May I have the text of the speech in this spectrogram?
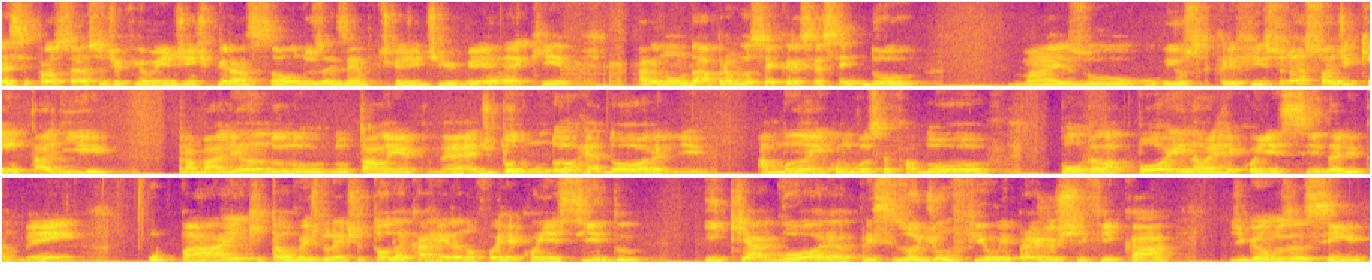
Esse processo de filme de inspiração dos exemplos que a gente vê é que, cara, não dá para você crescer sem dor. Mas o, o, e o sacrifício não é só de quem tá ali trabalhando no, no talento, né? É de todo mundo ao redor ali. A mãe, como você falou, ponto ela apoia e não é reconhecida ali também. O pai, que talvez durante toda a carreira não foi reconhecido e que agora precisou de um filme para justificar, digamos assim,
